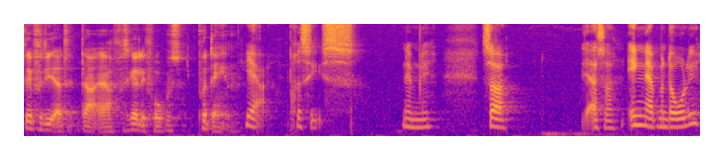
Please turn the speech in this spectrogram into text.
det er fordi, at der er forskellige fokus på dagen. Ja, præcis. Nemlig. Så, altså, ingen af dem er dårlige,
